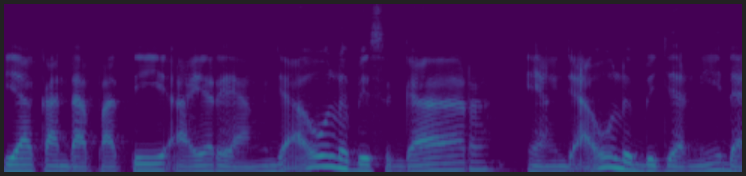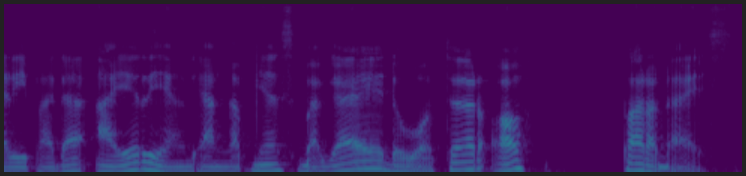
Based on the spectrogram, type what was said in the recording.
ia akan dapati air yang jauh lebih segar, yang jauh lebih jernih daripada air yang dianggapnya sebagai the water of paradise.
